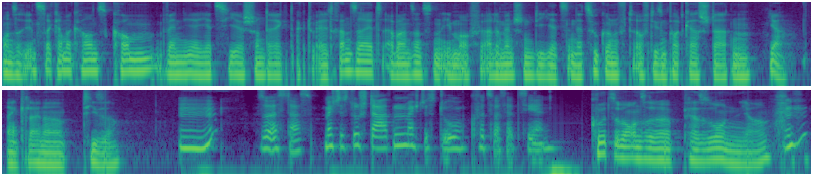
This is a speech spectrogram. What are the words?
unsere Instagram-Accounts kommen, wenn ihr jetzt hier schon direkt aktuell dran seid, aber ansonsten eben auch für alle Menschen, die jetzt in der Zukunft auf diesem Podcast starten. Ja, ein kleiner Teaser. Mhm. So ist das. Möchtest du starten? Möchtest du kurz was erzählen? Kurz über unsere Personen, ja. Mhm.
